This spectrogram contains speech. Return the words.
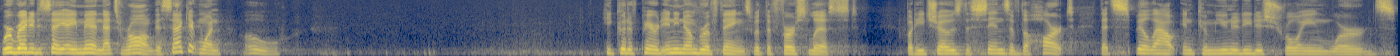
we're ready to say amen, that's wrong. The second one, oh. He could have paired any number of things with the first list, but he chose the sins of the heart that spill out in community destroying words.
